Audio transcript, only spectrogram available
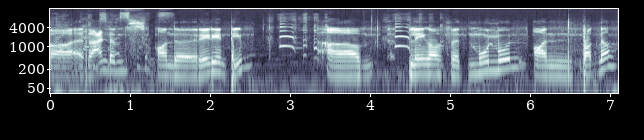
uh, randoms on the Radiant team, um, playing off with Moon Moon on Pugna,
